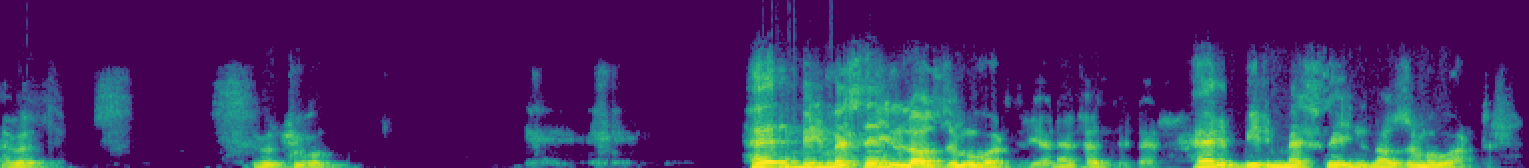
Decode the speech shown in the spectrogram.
Evet. Ölçü bu. Her bir mesleğin lazımı vardır yani efendiler. Her bir mesleğin lazımı vardır.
